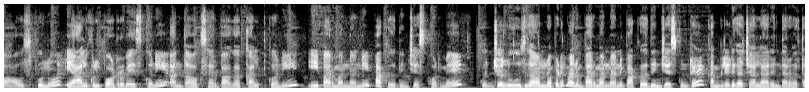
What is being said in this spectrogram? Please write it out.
పావు స్పూను యాలకుల పౌడర్ వేసుకొని అంతా ఒకసారి బాగా కలుపుకొని ఈ పరమాన్నాన్ని పక్కకు దించేసుకోవడమే. కొంచెం లూజ్గా ఉన్నప్పుడే మనం పరమాన్నాన్ని పక్కకు దించేసుకుంటే కంప్లీట్గా చల్లారిన తర్వాత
